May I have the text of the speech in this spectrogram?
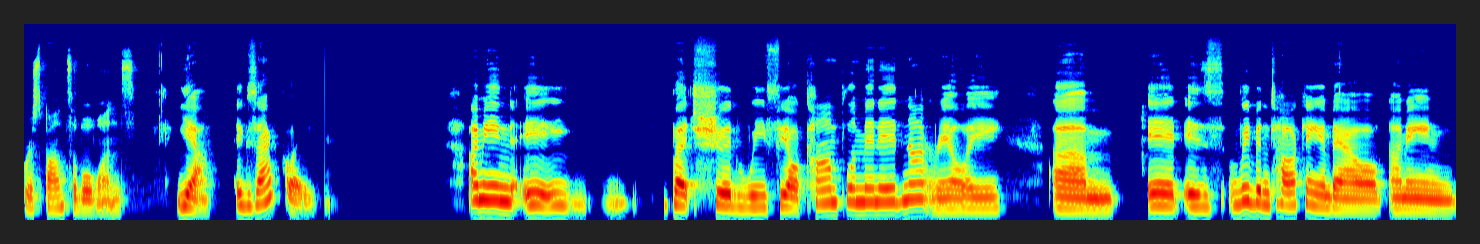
responsible ones. yeah exactly. I mean eh, but should we feel complimented? Not really. Um it is we've been talking about i mean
